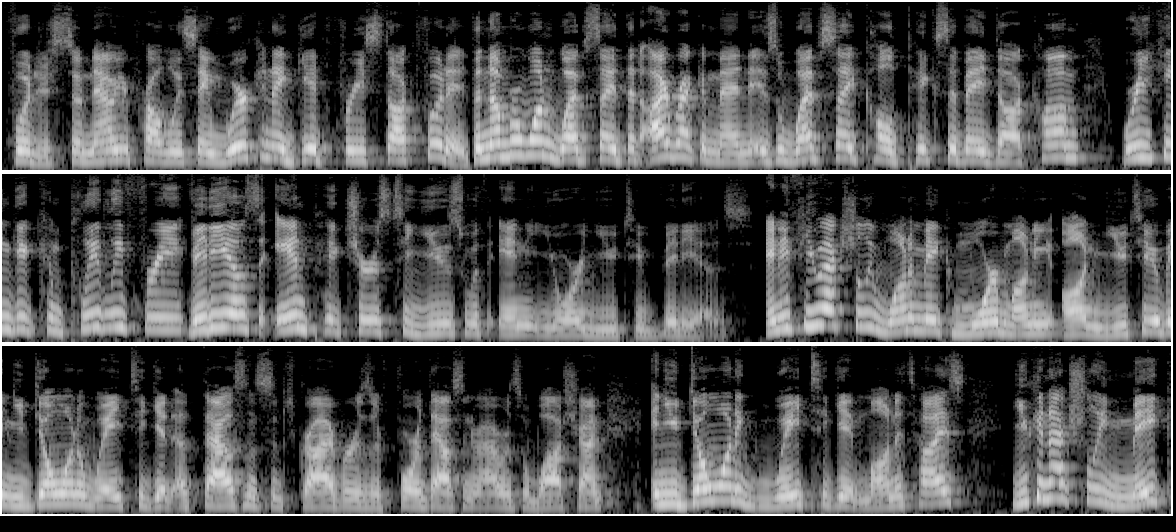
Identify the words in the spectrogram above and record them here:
footage. So now you're probably saying, where can I get free stock footage? The number one website that I recommend is a website called pixabay.com where you can get completely free videos and pictures to use within your YouTube videos. And if you actually want to make more money on YouTube and you don't want to wait to get a thousand subscribers or 4,000 hours of watch time, and you don't want to wait to get monetized, you can actually make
